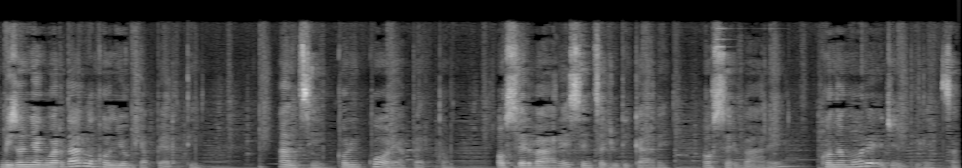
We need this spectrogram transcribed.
bisogna guardarlo con gli occhi aperti, anzi con il cuore aperto, osservare senza giudicare, osservare con amore e gentilezza.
